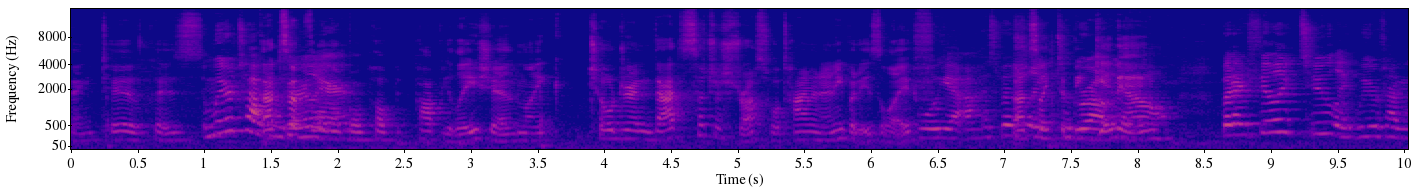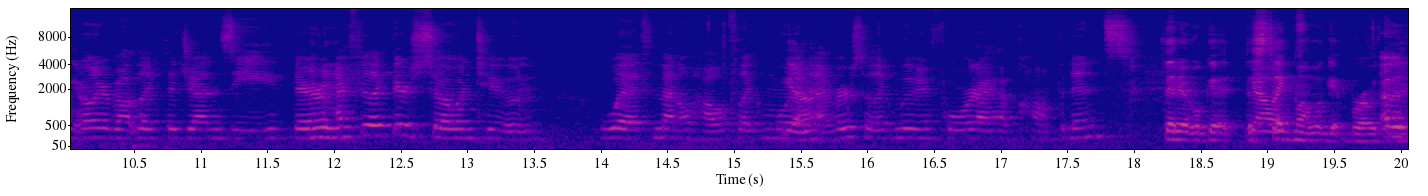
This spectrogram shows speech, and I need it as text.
think too because And we were talking that's a vulnerable pop- population like children that's such a stressful time in anybody's life Well, yeah, especially like, to the grow up beginning. now. But I feel like too, like we were talking earlier about like the Gen Z. They're Mm-hmm. Mhm. I feel like they're so in tune with mental health, like more than ever. So like moving forward, I have confidence. That it will get the Yeah, like- stigma will get broken. Oh, that-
